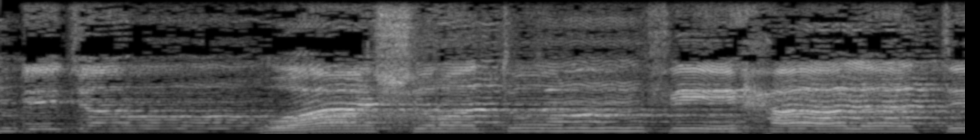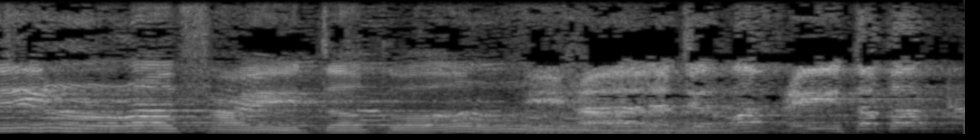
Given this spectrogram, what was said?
بجر. وعشرة في حالة الرفع تقر. في حالة الرفع تقر.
